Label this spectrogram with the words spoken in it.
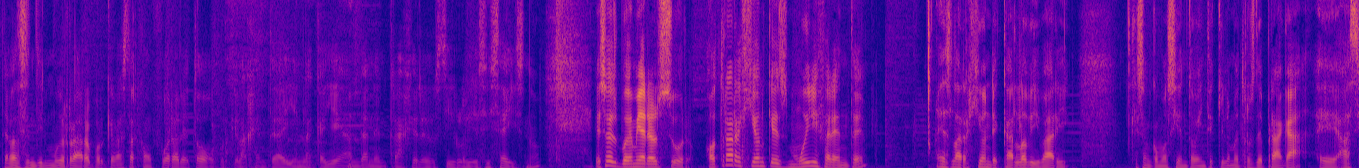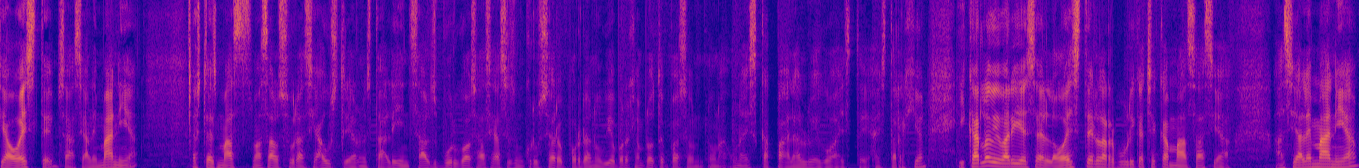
te vas a sentir muy raro porque va a estar como fuera de todo, porque la gente ahí en la calle andan en traje del siglo XVI, ¿no? Eso es Bohemia del Sur. Otra región que es muy diferente es la región de Carlo Vivari, que son como 120 kilómetros de Praga eh, hacia oeste, o sea, hacia Alemania. Esto es más, más al sur, hacia Austria, donde está Linz, Salzburgo. O sea, si haces un crucero por Danubio, por ejemplo, te puedes hacer una, una, escapada luego a, este, a esta región. Y Carlo Vivari es el oeste de la República Checa, más hacia, hacia Alemania.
